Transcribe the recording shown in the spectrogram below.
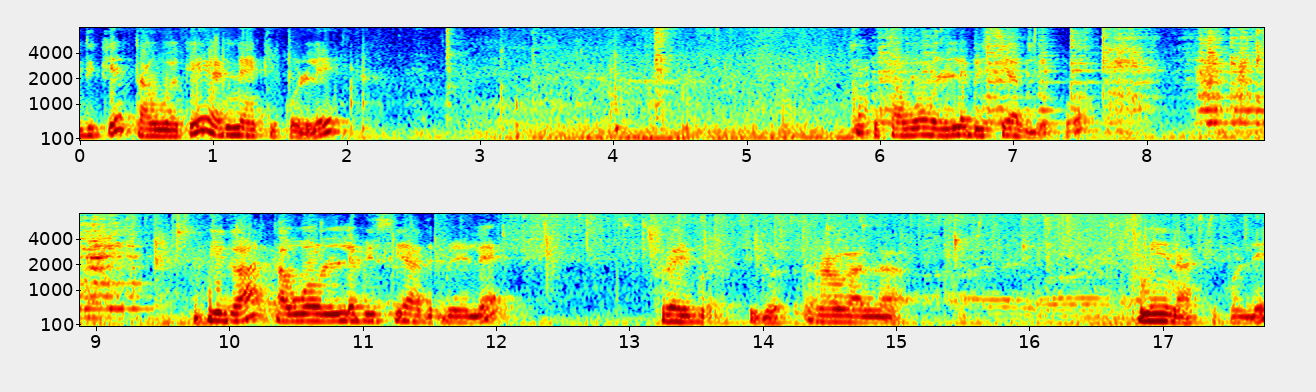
ಇದಕ್ಕೆ ತವಗೆ ಎಣ್ಣೆ ಹಾಕಿಕೊಳ್ಳಿ. ತವ ಒಳ್ಳೆ ಬಿಸಿ ಆಗಬೇಕು. ಈಗ ತವ ಒಳ್ಳೆ ಬಿಸಿ ಆದ ಮೇಲೆ ಫ್ರೈ ಇದು ರವೆ ಮೀನು ಹಾಕಿಕೊಳ್ಳಿ.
